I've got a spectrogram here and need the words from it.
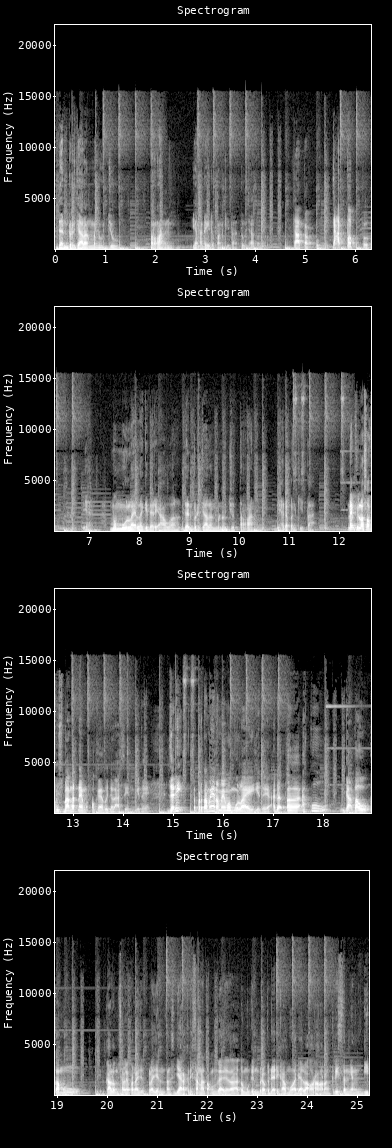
dan berjalan menuju terang yang ada di depan kita. Tuh catat tuh. Catat tuh catat tuh. Ya memulai lagi dari awal dan berjalan menuju terang di hadapan kita Nem filosofis banget Nem. Oke aku jelasin gitu ya. Jadi pertama yang namanya memulai gitu ya. Ada uh, aku nggak tahu kamu kalau misalnya pernah pelajaran tentang sejarah Kristen atau enggak ya, atau mungkin beberapa dari kamu adalah orang-orang Kristen yang di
